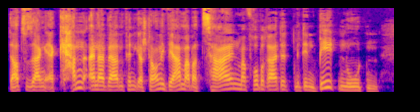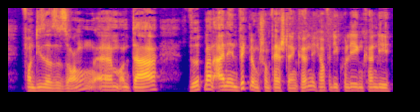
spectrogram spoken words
dazu sagen, er kann einer werden, finde ich erstaunlich. Wir haben aber Zahlen mal vorbereitet mit den Bildnoten von dieser Saison. Ähm, und da wird man eine Entwicklung schon feststellen können. Ich hoffe, die Kollegen können die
